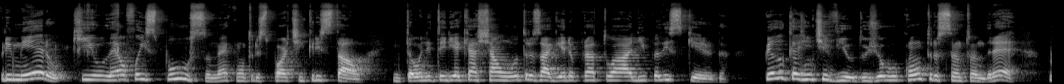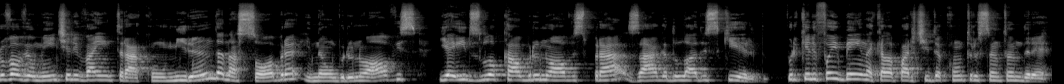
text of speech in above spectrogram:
Primeiro, que o Léo foi expulso né, contra o Sporting Cristal, então ele teria que achar um outro zagueiro para atuar ali pela esquerda. Pelo que a gente viu do jogo contra o Santo André, provavelmente ele vai entrar com o Miranda na sobra e não o Bruno Alves, e aí deslocar o Bruno Alves para a zaga do lado esquerdo. Porque ele foi bem naquela partida contra o Santo André.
